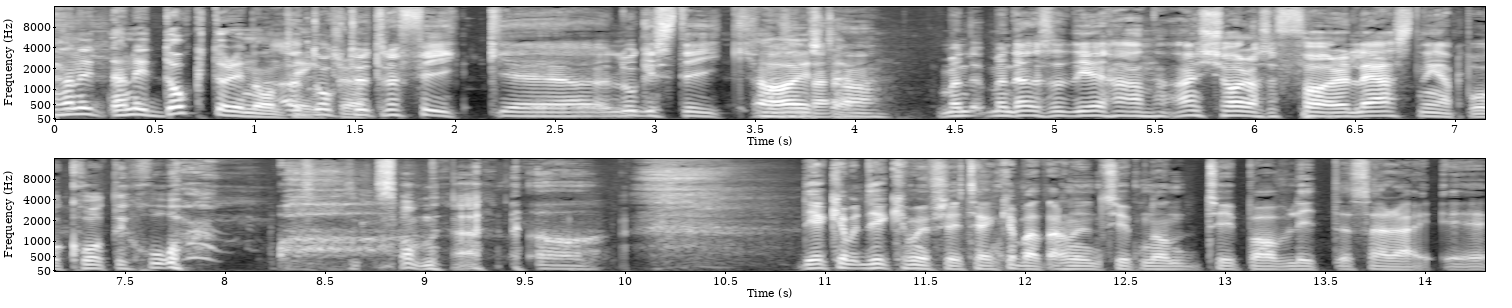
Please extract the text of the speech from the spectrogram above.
han är, han är doktor i någonting. ja, doktor i trafik, eh, logistik. Ja, just det. Ja. Men, men alltså det, han, han kör alltså föreläsningar på KTH. som det här. Det kan, det kan man i och för sig tänka på att han är typ någon typ av lite så här, eh,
